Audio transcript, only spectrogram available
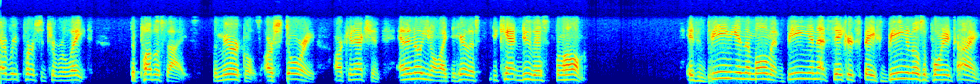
every person to relate, to publicize the miracles, our story, our connection. And I know you don't like to hear this. You can't do this from home. It's being in the moment, being in that sacred space, being in those appointed times.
